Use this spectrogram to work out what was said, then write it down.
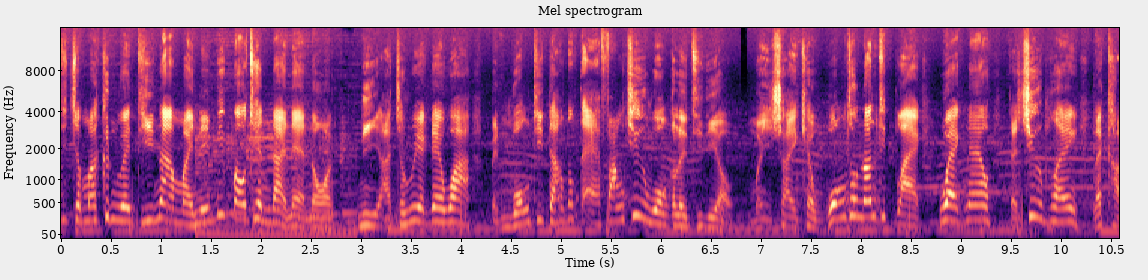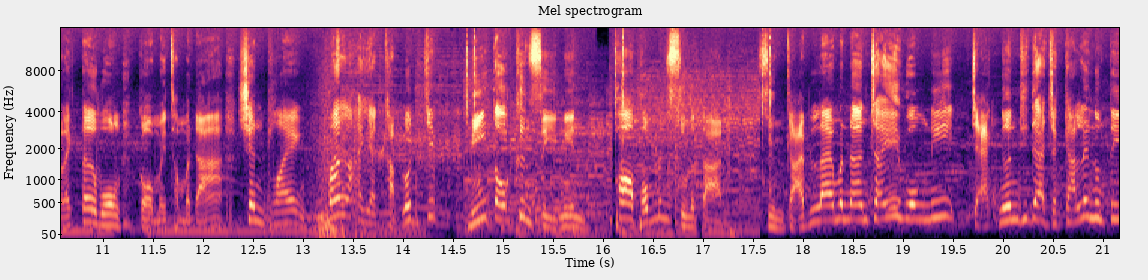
ที่จะมาขึ้นเวทีหน้าใหม่ในบิ๊กเม t เทนได้แน่นอน นี่อาจจะเรียกได้ว่าเป็นวงที่ดังตั้งแต่ฟังชื่อวงกันเลยทีเดียว ไม่ใช่แค่วงเท่านั้นที่แปลกแหวกแนว แต่ชื่อเพลงและคาแรคเตอร์วงก็ไม่ธรรมดา เช่นเพลงมาลายอยากขับรถจิ๊บมีโตขึ้น 4 มิล พ่อผมเป็นสุลต่าน ซึ่งกลายเป็นแรงบันดาลใจให้วงนี้ แจกเงินที่ได้จากการเล่นดนตรี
